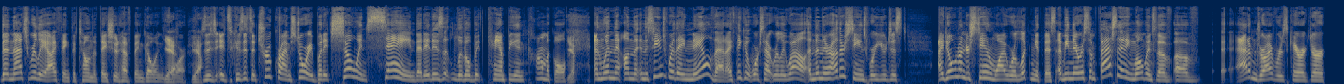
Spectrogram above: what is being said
then that's really I think the tone that they should have been going Yeah, for. yeah. It's because it's, a true crime story, but it's so insane that it is a little bit campy and comical. Yep. And when they on the in the scenes where they nail that, I think it works out really well. And then there are other scenes where you're just I don't understand why we're looking at this. I mean, there were some fascinating moments of of Adam Driver's character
